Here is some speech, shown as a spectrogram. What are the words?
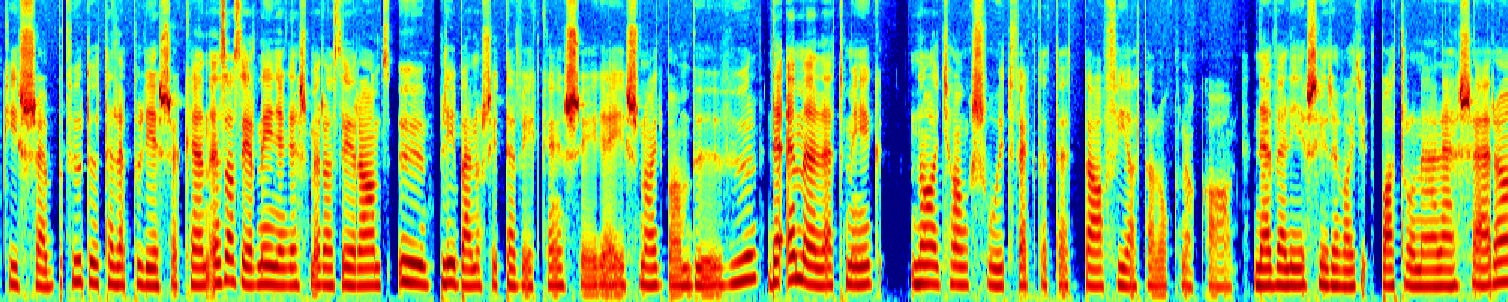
kisebb fürdőtelepüléseken. Ez azért lényeges, mert azért az ő plébánosi tevékenysége is nagyban bővül, de emellett még nagy hangsúlyt fektetett a fiataloknak a nevelésére vagy patronálására.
